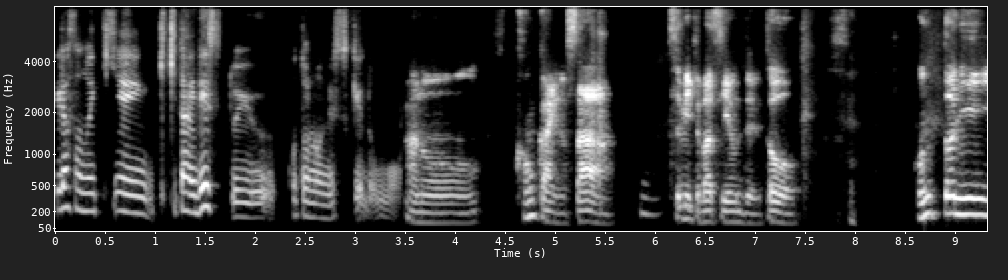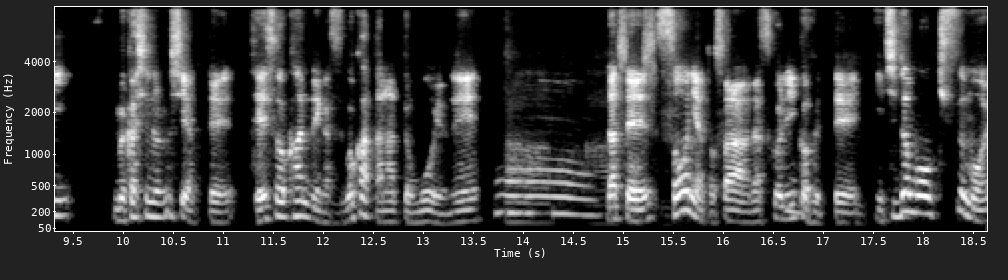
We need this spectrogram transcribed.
イラさんの意見聞きたいですということなんですけども。あのー今回のさうん、罪と罰読んでると、本当に昔のロシアって低層関連がすごかったなって思うよね。だって、ソーニャとさ、ラスコリーコフって一度もキスも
